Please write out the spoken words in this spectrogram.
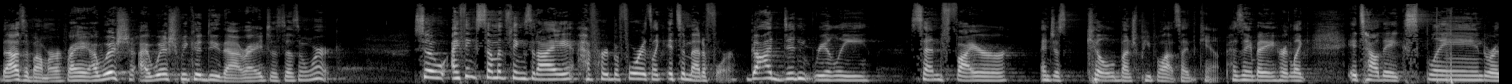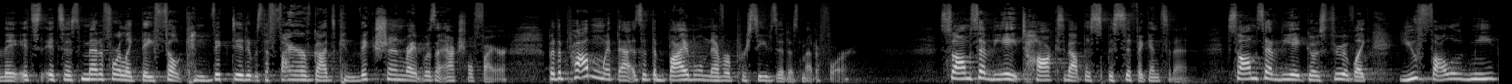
that's a bummer, right? I wish I wish we could do that, right? It just doesn't work. So I think some of the things that I have heard before is like it's a metaphor. God didn't really send fire and just kill a bunch of people outside the camp. Has anybody heard like it's how they explained or they it's it's this metaphor like they felt convicted. It was the fire of God's conviction, right? It wasn't actual fire. But the problem with that is that the Bible never perceives it as metaphor. Psalm 78 talks about this specific incident. Psalm 78 goes through of like, you followed me,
